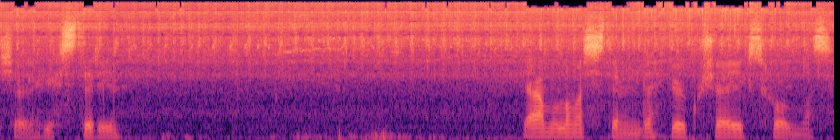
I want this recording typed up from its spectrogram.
Şöyle göstereyim. Yağmurlama sisteminde gökkuşağı eksik olmaz.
